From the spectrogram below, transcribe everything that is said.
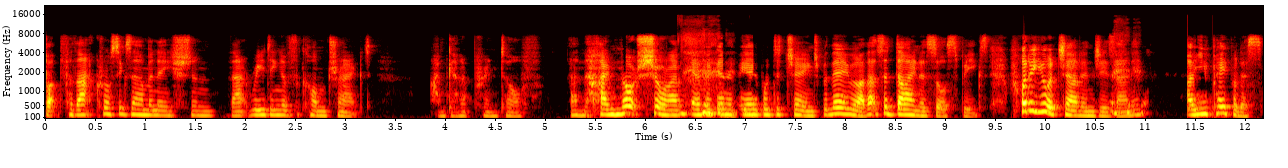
But for that cross examination, that reading of the contract, I'm going to print off. And I'm not sure I'm ever going to be able to change. But there you are. That's a dinosaur speaks. What are your challenges, Annie? Are you paperless?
